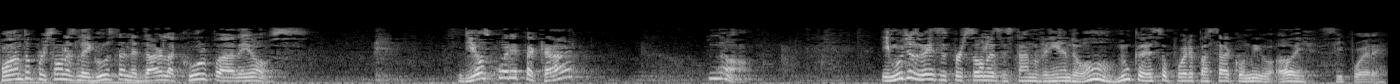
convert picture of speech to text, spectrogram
¿Cuántas personas le gustan dar la culpa a Dios? ¿Dios puede pecar? No. Y muchas veces personas están riendo, oh, nunca eso puede pasar conmigo. Ay, sí puede.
